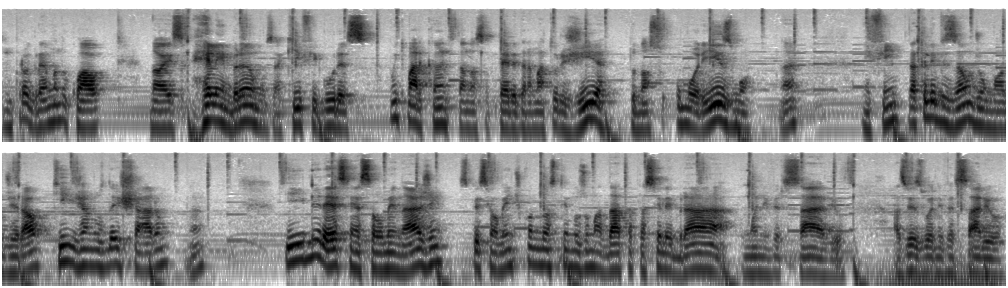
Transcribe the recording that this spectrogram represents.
um programa no qual nós relembramos aqui figuras muito marcantes da nossa teledramaturgia, do nosso humorismo, né? enfim, da televisão de um modo geral, que já nos deixaram né? E merecem essa homenagem, especialmente quando nós temos uma data para celebrar, um aniversário, às vezes o aniversário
